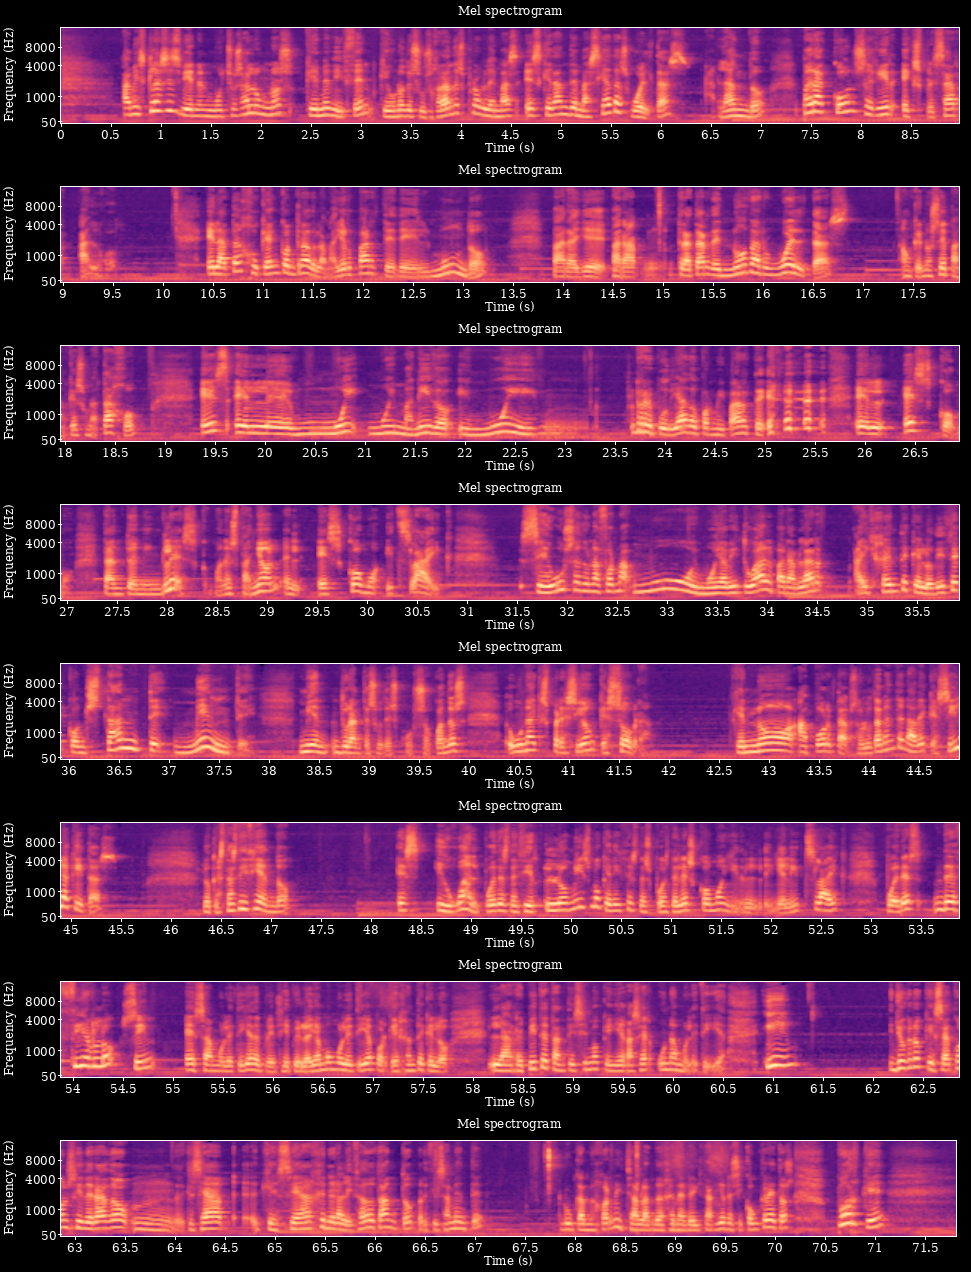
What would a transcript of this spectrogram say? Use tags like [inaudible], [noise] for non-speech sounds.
A mis clases vienen muchos alumnos que me dicen que uno de sus grandes problemas es que dan demasiadas vueltas, hablando, para conseguir expresar algo. El atajo que ha encontrado la mayor parte del mundo para, para tratar de no dar vueltas, aunque no sepan que es un atajo, es el eh, muy, muy manido y muy repudiado por mi parte [laughs] el es como, tanto en inglés como en español, el es como, it's like, se usa de una forma muy, muy habitual para hablar. Hay gente que lo dice constantemente durante su discurso, cuando es una expresión que sobra, que no aporta absolutamente nada y que si la quitas, lo que estás diciendo es igual, puedes decir lo mismo que dices después del es como y el, it's like, puedes decirlo sin esa muletilla del principio. Lo llamo muletilla porque hay gente que lo, la repite tantísimo que llega a ser una muletilla. Y yo creo que se ha considerado, mm, que, se ha, que se ha generalizado tanto, precisamente, nunca mejor dicho, hablando de generalizaciones y concretos, porque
